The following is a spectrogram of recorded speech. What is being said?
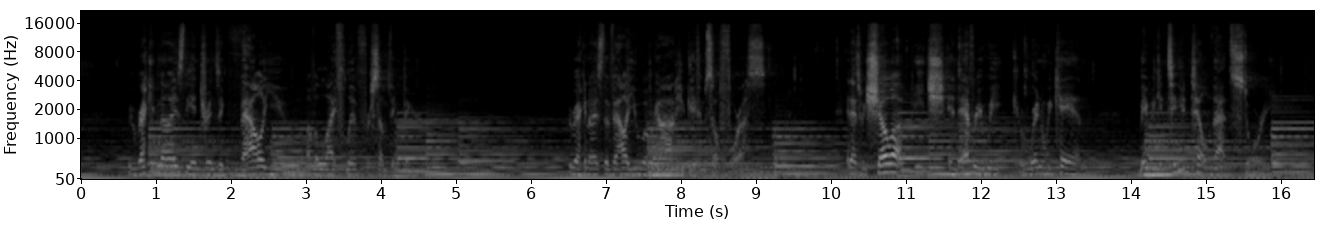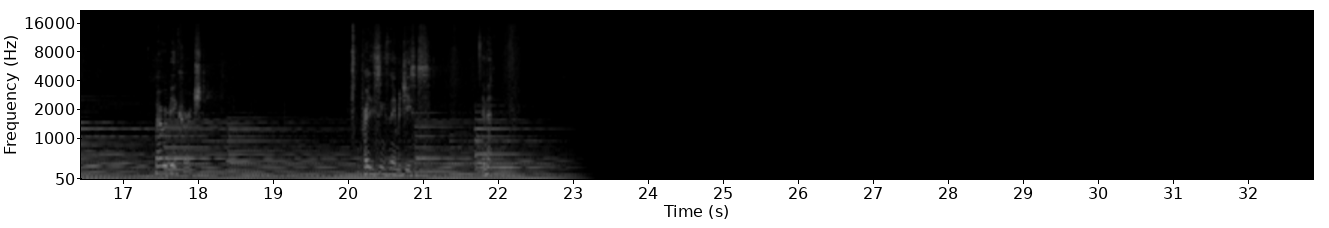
we recognize the intrinsic value of a life lived for something bigger. We recognize the value of God who gave himself for us. And as we show up each and every week, or when we can, may we continue to tell that story. May we be encouraged. I pray these things in the name of Jesus. Amen.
